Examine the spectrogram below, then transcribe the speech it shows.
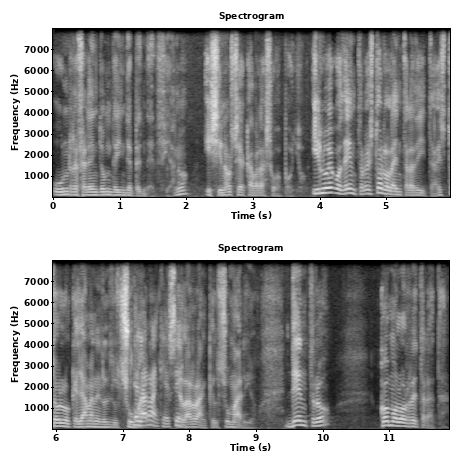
un referéndum de independencia, ¿no? Y si no, se acabará su apoyo. Y luego dentro, esto era la entradita, esto es lo que llaman el sumario. El arranque, sí. El arranque, el sumario. Dentro, ¿cómo lo retrata?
